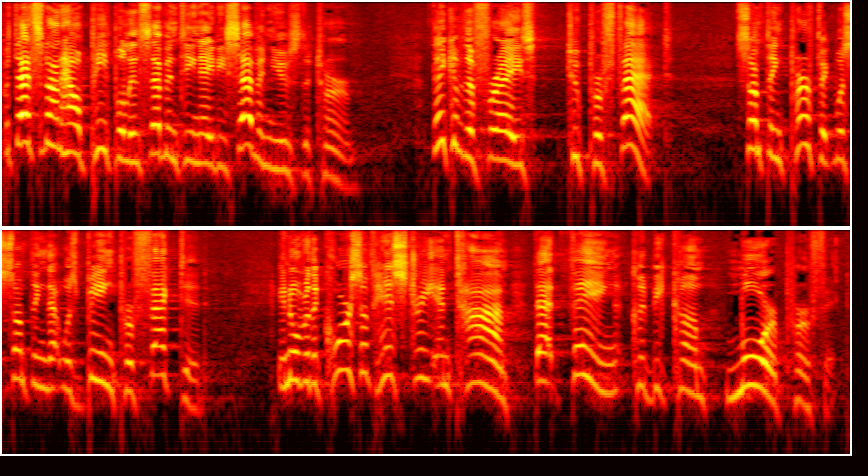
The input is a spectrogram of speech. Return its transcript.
But that's not how people in 1787 used the term. Think of the phrase to perfect. Something perfect was something that was being perfected. And over the course of history and time, that thing could become more perfect.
